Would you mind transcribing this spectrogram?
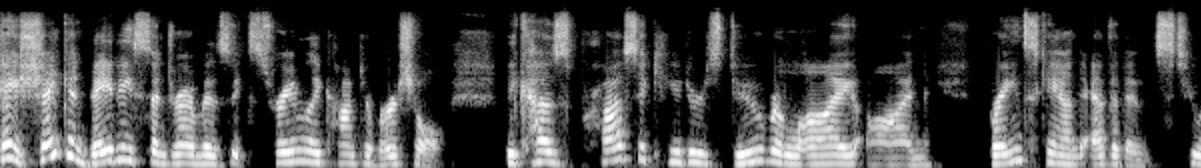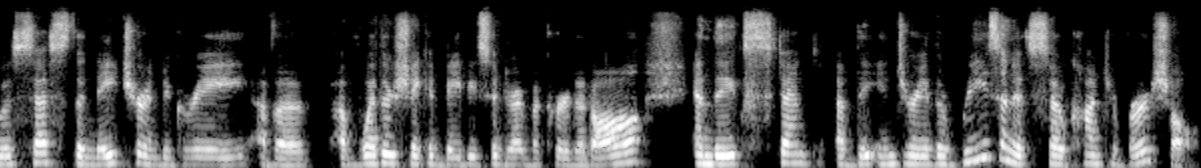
Okay, shaken baby syndrome is extremely controversial because prosecutors do rely on brain scan evidence to assess the nature and degree of a of whether shaken baby syndrome occurred at all and the extent of the injury. The reason it's so controversial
